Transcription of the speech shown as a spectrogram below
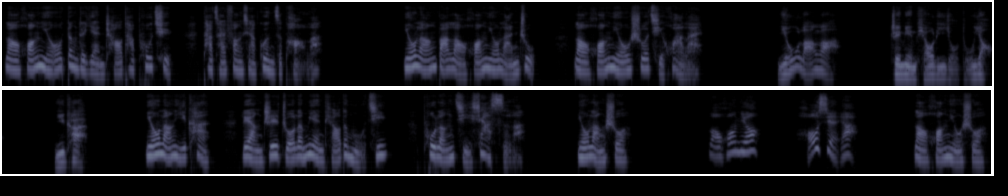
老黄牛瞪着眼朝他扑去，他才放下棍子跑了。牛郎把老黄牛拦住，老黄牛说起话来：“牛郎啊，这面条里有毒药，你看。”牛郎一看，两只啄了面条的母鸡，扑棱几下死了。牛郎说：“老黄牛，好险呀！”老黄牛说：“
